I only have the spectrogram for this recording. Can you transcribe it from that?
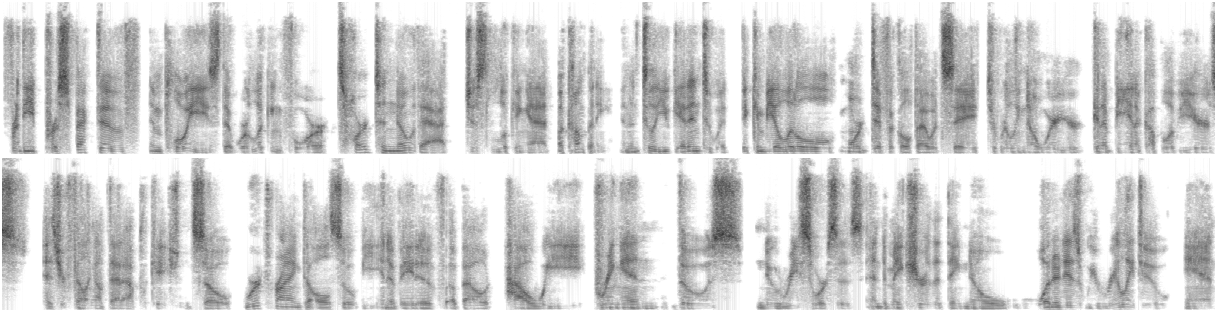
for the prospective employees that we're looking for, it's hard to know that just looking at a company. And until you get into it, it can be a little more difficult, I would say, to really know where you're going to be in a couple of years. As you're filling out that application. So we're trying to also be innovative about how we bring in those new resources and to make sure that they know what it is we really do and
